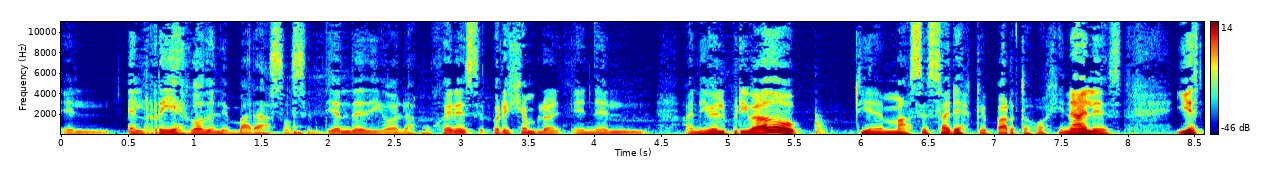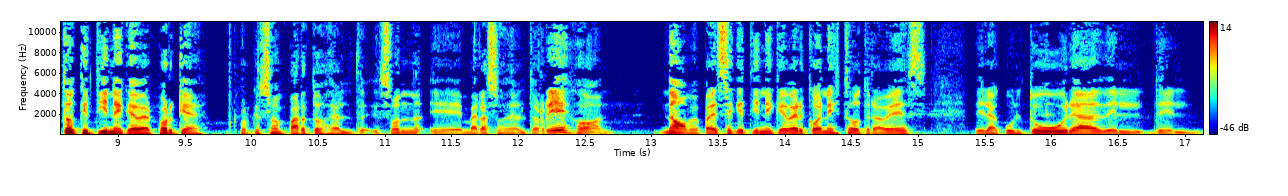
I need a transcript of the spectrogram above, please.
el, el riesgo del embarazo, ¿se entiende? Digo, las mujeres, por ejemplo, en el, a nivel privado, tienen más cesáreas que partos vaginales. ¿Y esto qué tiene que ver? ¿Por qué? ¿Porque son partos de alto- son eh, embarazos de alto riesgo? No, me parece que tiene que ver con esto otra vez de la cultura, del, del-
